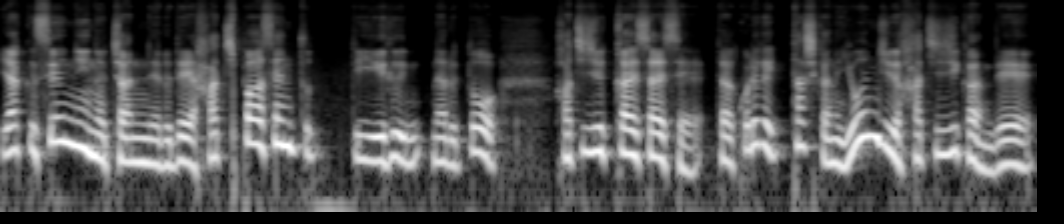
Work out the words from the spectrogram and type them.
約1000人のチャンネルで8%っていうふうになると80回再生。だからこれが確かね48時間で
